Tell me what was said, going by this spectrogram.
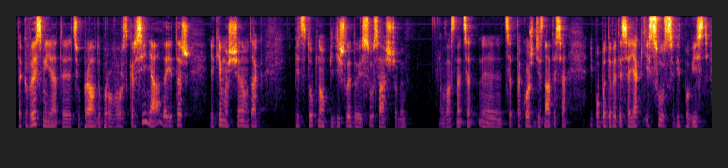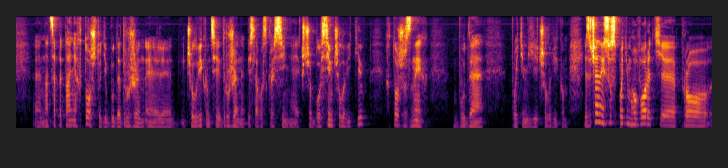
так висміяти цю правду про Воскресіння, але і теж якимось чином так підступно підійшли до Ісуса, щоб власне це, е, це також дізнатися і подивитися, як Ісус відповість е, на це питання, хто ж тоді буде дружин, е, чоловіком цієї дружини після Воскресіння. Якщо було сім чоловіків, хто ж з них буде потім її чоловіком? І, звичайно, Ісус потім говорить про,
